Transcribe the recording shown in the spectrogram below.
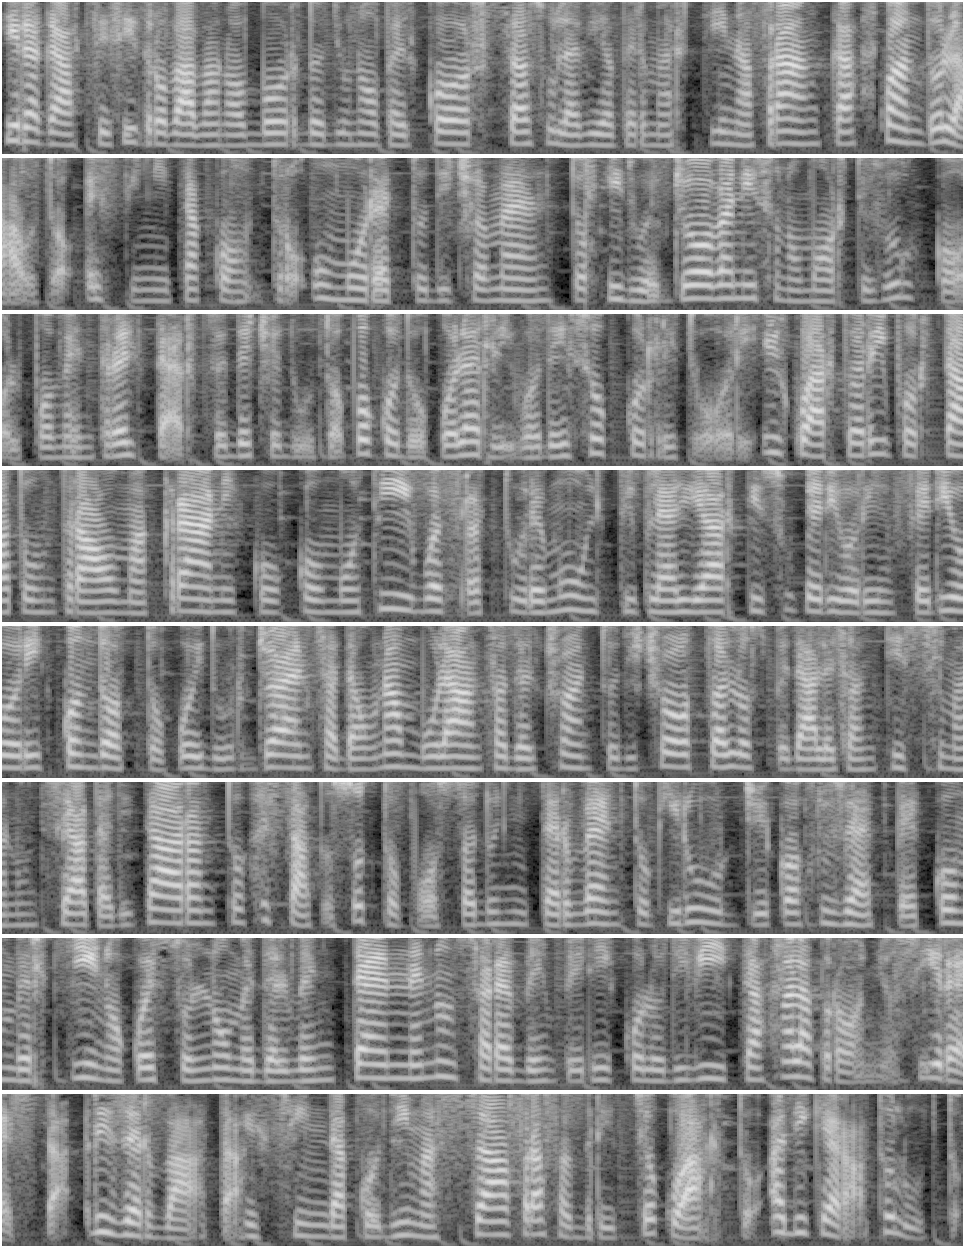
I ragazzi si trovavano a bordo di un Opel Corsa sulla via per Martina Franca quando l'auto è finita contro un muretto di cemento. I due giovani sono morti sul colpo, mentre il terzo è deceduto poco dopo l'arrivo dei soccorritori. Il quarto ha riportato un trauma cranico commotivo e fratture multiple agli arti superiori e inferiori, condotto poi d'urgenza da un'ambulanza del 118 all'ospedale Santissima Annunziata di Taranto, è stato sottoposto ad un intervento chirurgico. Giuseppe Convertino, questo è il nome del ventenne, non sarebbe in pericolo di vita, ma la prognosi resta riservata. Il sindaco di Massafra, Fabrizio Quarto, ha dichiarato lutto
